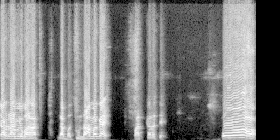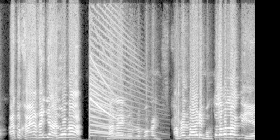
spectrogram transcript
ચાક રાખજો. ના બધું ના મગાય. વાત કરે છે. ઓહો આ તો ખાયા થઈ ગયા હજુ કા ના ના એક રોટલો પકડી હમણાં જ મારી ભૂખ તો ખબર લાગતી છે.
